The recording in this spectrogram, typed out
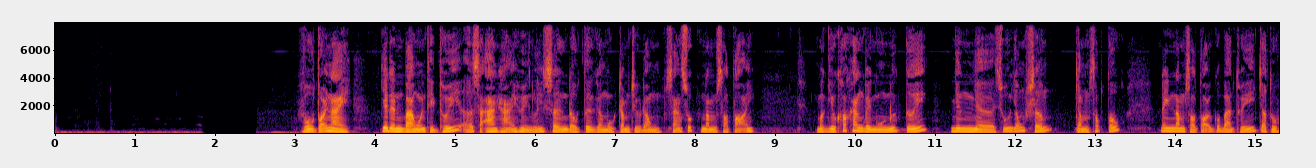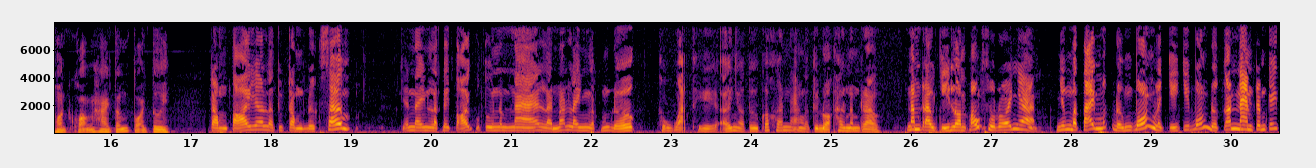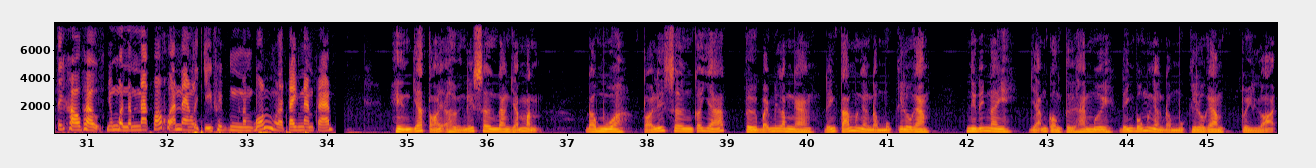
Vụ tỏi này, gia đình bà Nguyễn Thị Thúy ở xã An Hải, huyện Lý Sơn đầu tư gần 100 triệu đồng sản xuất 5 sọ tỏi. Mặc dù khó khăn về nguồn nước tưới, nhưng nhờ xuống giống sớm, chăm sóc tốt, nên năm sọ tỏi của bà Thúy cho thu hoạch khoảng 2 tấn tỏi tươi. Trồng tỏi là tôi trồng được sớm, cho nên là cái tỏi của tôi năm nay là nó lên là cũng được. Thu hoạch thì ở nhà tôi có khả năng là tôi đoạt hơn năm rồi. Năm rầu chị làm 4 xu rồi nha nhưng mà tái mức đựng bón là chị chỉ bón được có 500 kg tí khô thôi nhưng mà năm nay có khả năng là chị phải năm bón là trên 500 Hiện giá tỏi ở huyện Lý Sơn đang giảm mạnh. Đầu mùa, tỏi Lý Sơn có giá từ 75.000 đến 80.000 đồng 1 kg, nhưng đến nay giảm còn từ 20 đến 40.000 đồng 1 kg tùy loại.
